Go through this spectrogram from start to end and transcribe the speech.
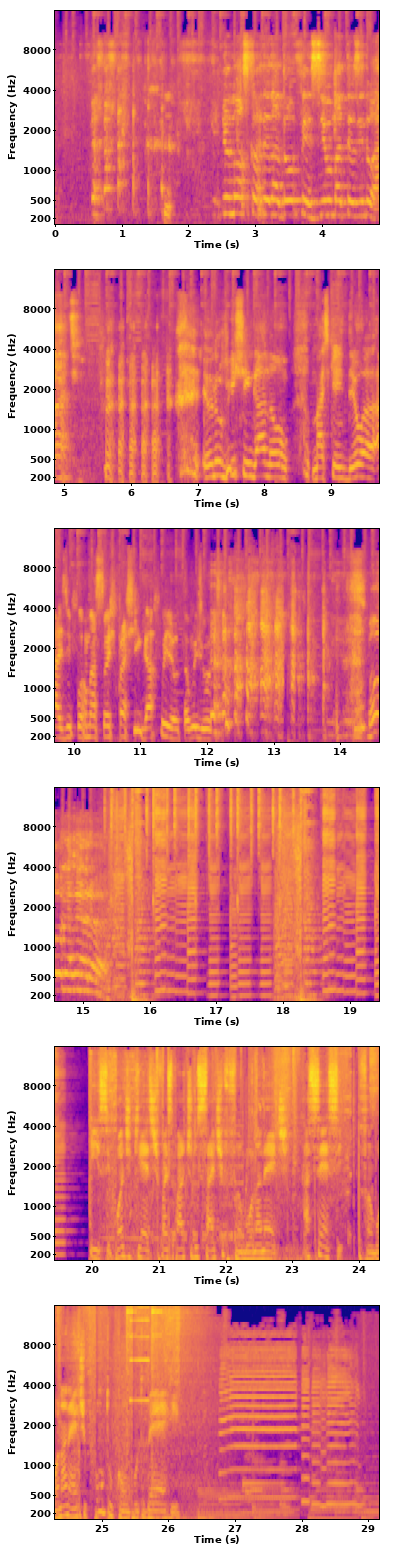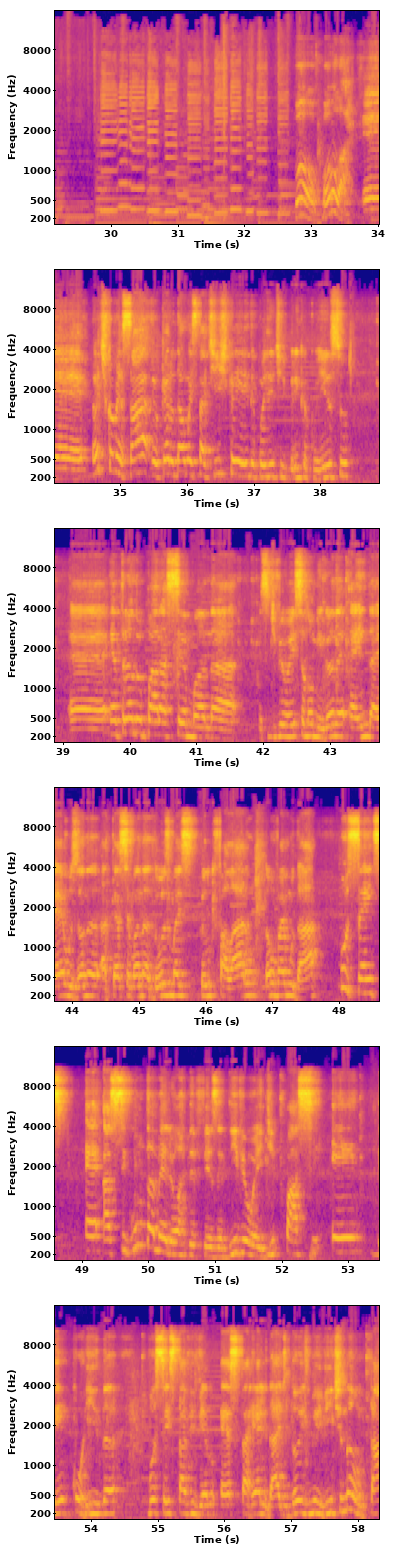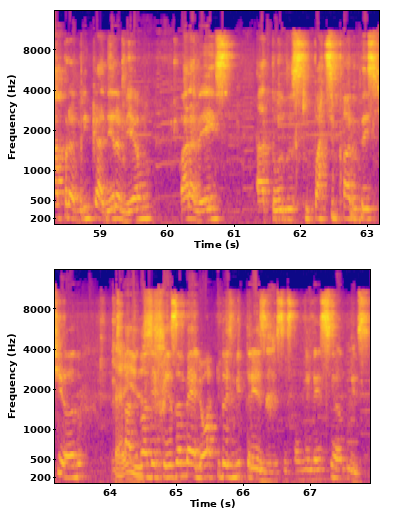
e o nosso coordenador ofensivo, Matheusinho Duarte. eu não vim xingar, não. Mas quem deu a, as informações para xingar fui eu. Tamo junto. Bom, galera! Esse podcast faz parte do site Fambonanet. Acesse fambonanet.com.br. Bom, vamos lá. É, antes de começar, eu quero dar uma estatística e aí depois a gente brinca com isso. É, entrando para a semana. Esse DVOA, se eu não me engano, ainda é usando até a semana 12, mas pelo que falaram, não vai mudar. O Saints é a segunda melhor defesa em DVOA de passe e de corrida. Você está vivendo esta realidade 2020, não tá para brincadeira mesmo. Parabéns a todos que participaram deste ano. É tá uma defesa melhor que 2013. Vocês estão vivenciando isso.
